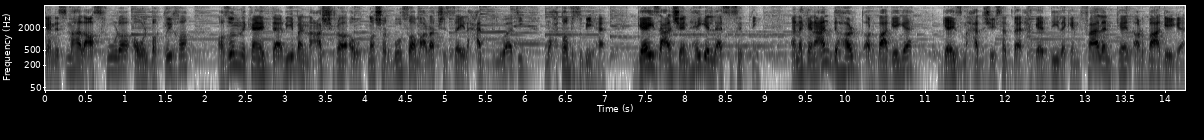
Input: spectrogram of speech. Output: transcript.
كان اسمها العصفورة أو البطيخة. أظن كانت تقريبا 10 أو 12 بوصة معرفش إزاي لحد دلوقتي محتفظ بيها. جايز علشان هي اللي أسستني. أنا كان عندي hard 4 جيجا. جايز محدش يصدق الحاجات دي لكن فعلا كان 4 جيجا.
